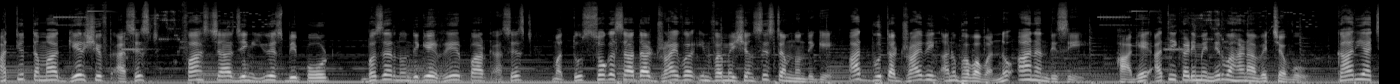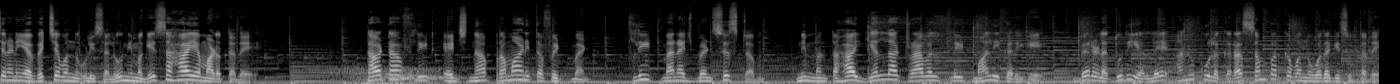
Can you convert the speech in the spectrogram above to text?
ಅತ್ಯುತ್ತಮ gear shift assist, fast charging USB port ಬಜರ್ನೊಂದಿಗೆ ರೇರ್ ಪಾರ್ಕ್ ಅಸಿಸ್ಟ್ ಮತ್ತು ಸೊಗಸಾದ ಡ್ರೈವರ್ ಇನ್ಫಾರ್ಮೇಶನ್ ಸಿಸ್ಟಮ್ನೊಂದಿಗೆ ಅದ್ಭುತ ಡ್ರೈವಿಂಗ್ ಅನುಭವವನ್ನು ಆನಂದಿಸಿ. ಹಾಗೆ ಅತಿ ಕಡಿಮೆ ನಿರ್ವಹಣಾ ವೆಚ್ಚವು ಕಾರ್ಯಾಚರಣೆಯ ವೆಚ್ಚವನ್ನು ಉಳಿಸಲು ನಿಮಗೆ ಸಹಾಯ ಮಾಡುತ್ತದೆ. ಟಾಟಾ ಫ್ಲೀಟ್ ಎಡ್ಜ್ನ ಪ್ರಮಾಣಿತ ಫಿಟ್ಮೆಂಟ್ ಫ್ಲೀಟ್ ಮ್ಯಾನೇಜ್ಮೆಂಟ್ ಸಿಸ್ಟಮ್ ನಿಮ್ಮಂತಹ ಎಲ್ಲ ಟ್ರಾವೆಲ್ ಫ್ಲೀಟ್ ಮಾಲೀಕರಿಗೆ ಬೆರಳ ತುದಿಯಲ್ಲೇ ಅನುಕೂಲಕರ ಸಂಪರ್ಕವನ್ನು ಒದಗಿಸುತ್ತದೆ.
